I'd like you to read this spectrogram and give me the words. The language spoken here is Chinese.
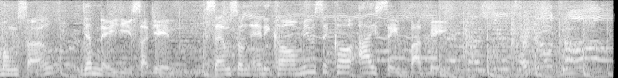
夢想因你而實現。Samsung Anycall Musical i 四五八 B。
